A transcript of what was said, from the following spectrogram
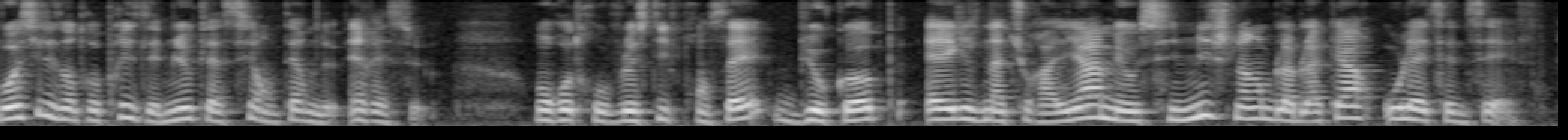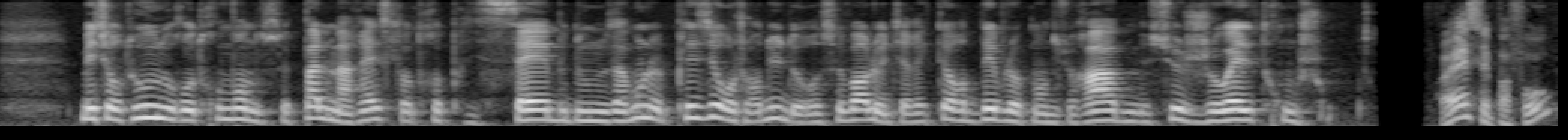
Voici les entreprises les mieux classées en termes de RSE. On retrouve le style français, Biocop, Aigle, Naturalia, mais aussi Michelin, Blablacar ou la SNCF. Mais surtout, nous retrouvons dans ce palmarès l'entreprise SEB, dont nous avons le plaisir aujourd'hui de recevoir le directeur développement durable, M. Joël Tronchon. Ouais, c'est pas faux.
